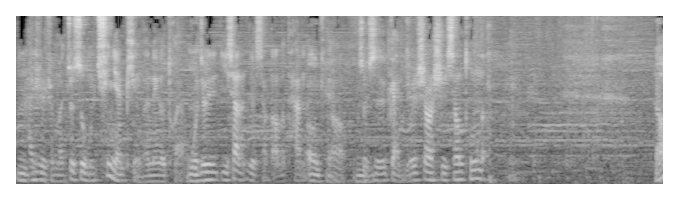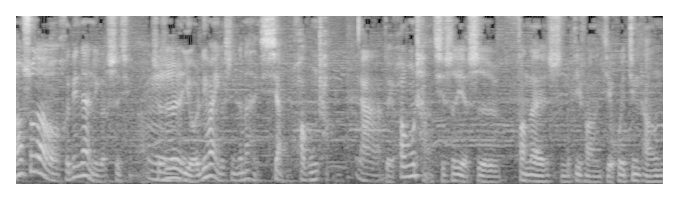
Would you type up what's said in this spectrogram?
嗯还是什么，就是我们去年评的那个团，我就一下子就想到了他们。OK，就是感觉上是相通的。然后说到核电站这个事情啊，嗯其实有另外一个事情跟它很像，化工厂。啊对，化工厂其实也是放在什么地方也会经常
